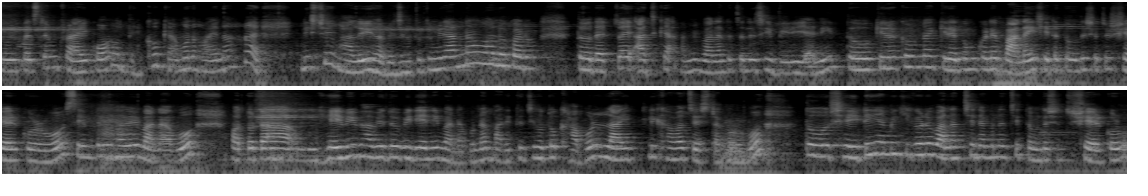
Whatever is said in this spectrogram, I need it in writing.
তুই ফার্স্ট টাইম ট্রাই করো, দেখো কেমন হয় না হয়। নিশ্চয়ই ভালোই হবে, যেহেতু তুমি রান্নাও ভালো করো। তো দ্যাটস ওয়াই আজকে আমি বানাতে চলেছি বিরিয়ানি। তো কীরকম না কীরকম করে বানাই সেটা তোমাদের সাথে শেয়ার করব। সিম্পলভাবে বানাবো, অতটা হেভিভাবে তো বিরিয়ানি বানাবো না। বাড়িতে যেহেতু খাব লাইটলি খাওয়ার চেষ্টা করব। তো সেইটাই আমি কি করে বানাচ্ছি না বানাচ্ছি তোমাদের সাথে শেয়ার করব।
